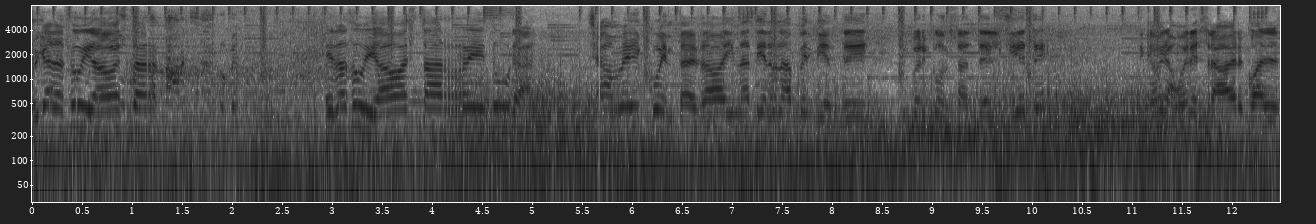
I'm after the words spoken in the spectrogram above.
Oiga, la subida va a estar. Esa subida va a estar re dura. Ya me di cuenta, esa vaina tiene una pendiente súper constante del 7. Así que miramos en Strava a ver cuál,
